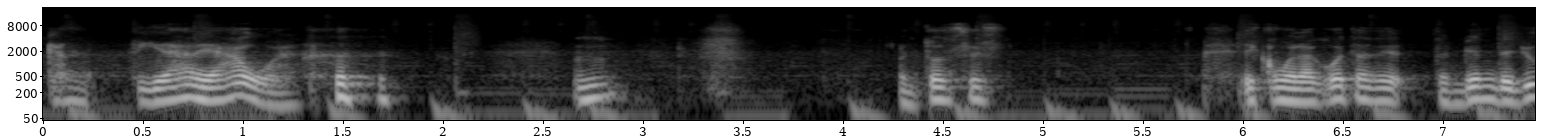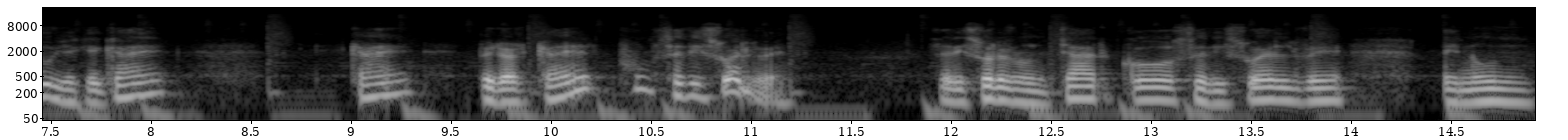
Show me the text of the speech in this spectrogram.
cantidad de agua. ¿Mm? Entonces, es como la gota de, también de lluvia que cae, cae, pero al caer, ¡pum!, se disuelve. Se disuelve en un charco, se disuelve en, un,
